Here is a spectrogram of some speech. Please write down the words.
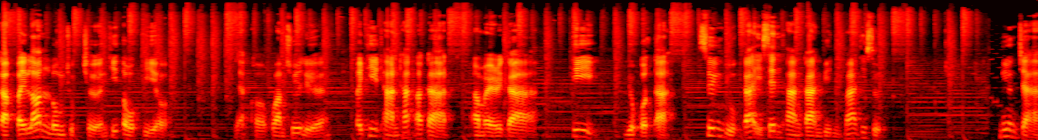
กลับไปล่อนลงฉุกเฉินที่โตเกียว และขอความช่วยเหลือไปที่ฐานทัพอากาศอเมริกาที่โยโกตะ ซึ่งอยู่ใกล้เส้นทางการบินมากที่สุด เนื่องจาก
